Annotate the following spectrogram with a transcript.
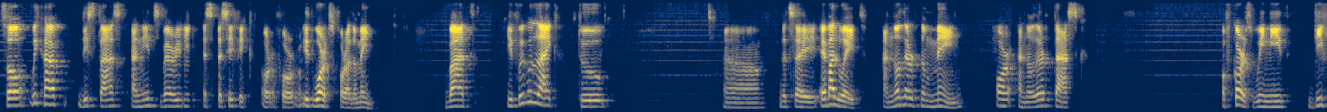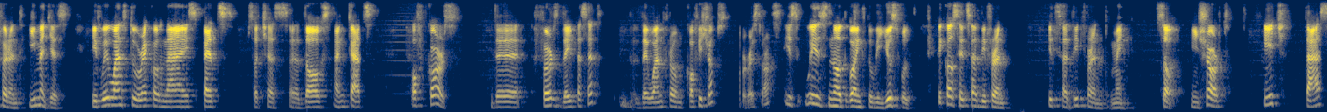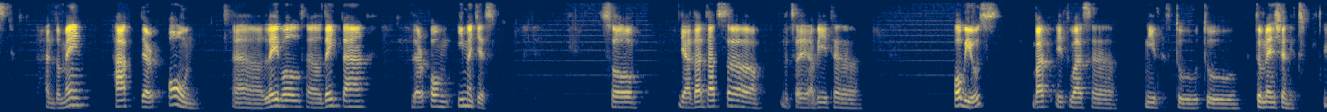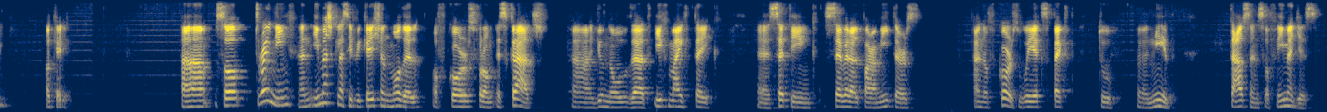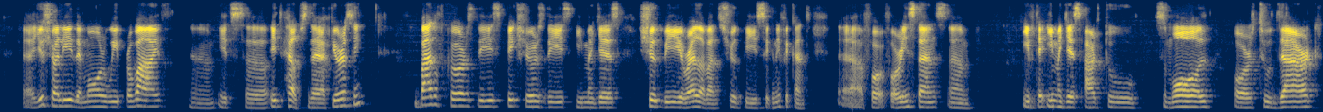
so we have this task and it's very specific or for it works for a domain. But if we would like to, uh, let's say, evaluate another domain or another task, of course, we need different images. If we want to recognize pets such as uh, dogs and cats, of course, the first dataset the one from coffee shops or restaurants is, is not going to be useful because it's a different it's a different domain. So in short, each task and domain have their own uh, labeled uh, data, their own images. So yeah, that that's uh, let's say a bit uh, obvious, but it was uh, needed to to to mention it. Okay. Uh, so training an image classification model, of course, from scratch, uh, you know that it might take uh, setting several parameters. And of course, we expect to uh, need thousands of images. Uh, usually, the more we provide, um, it's, uh, it helps the accuracy but of course, these pictures, these images should be relevant, should be significant. Uh, for, for instance, um, if the images are too small or too dark,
